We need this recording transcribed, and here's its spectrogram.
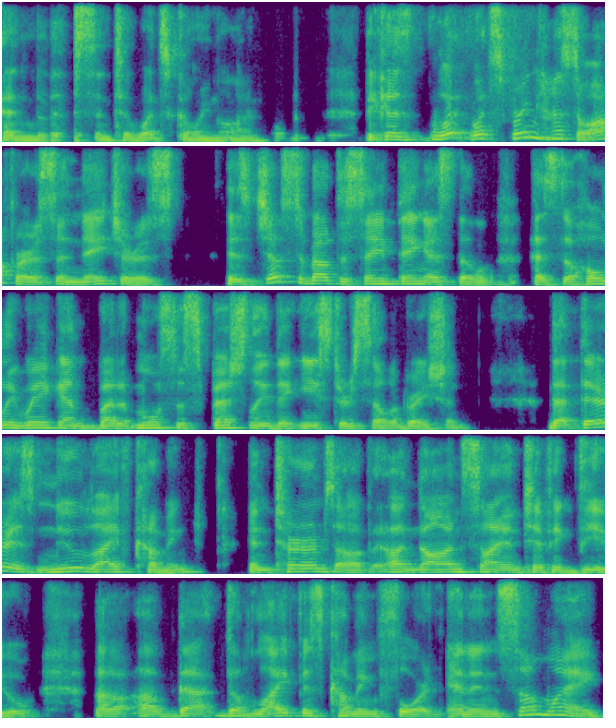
and listen to what's going on. Because what, what spring has to offer us in nature is is just about the same thing as the as the Holy Week and but most especially the Easter celebration. That there is new life coming in terms of a non-scientific view uh, of that the life is coming forth, and in some way,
